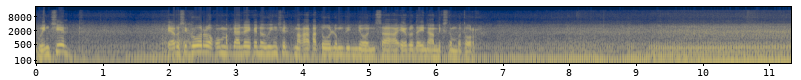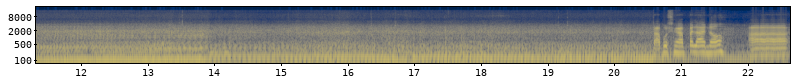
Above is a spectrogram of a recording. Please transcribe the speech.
Windshield. Pero siguro kung maglalay ka ng windshield makakatulong din yon sa aerodynamics ng motor tapos nga pala no ah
